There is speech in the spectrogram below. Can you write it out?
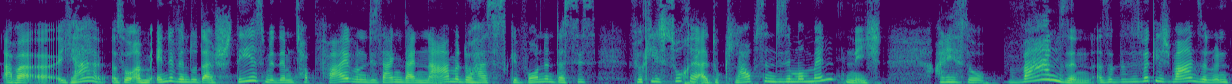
Aber äh, ja, also am Ende, wenn du da stehst mit dem Top 5 und die sagen deinen Namen, du hast es gewonnen, das ist wirklich surreal. Du glaubst in diesem Moment nicht. Und ich so, Wahnsinn. Also das ist wirklich Wahnsinn. Und,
